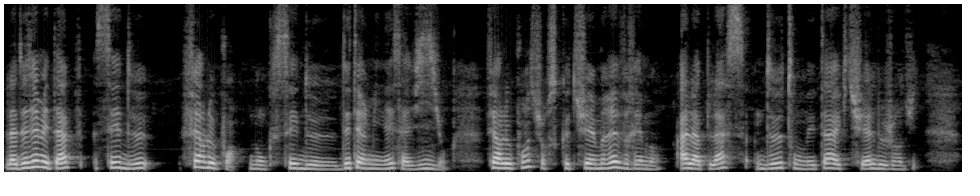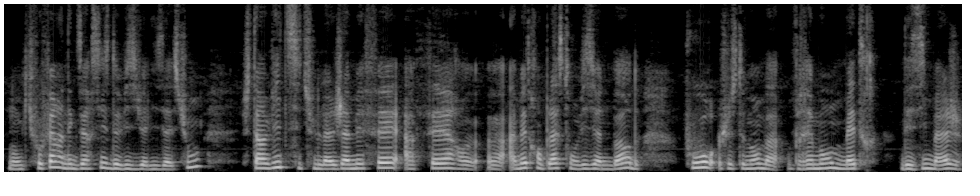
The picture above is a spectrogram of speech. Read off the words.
La deuxième étape, c'est de faire le point. Donc c'est de déterminer sa vision. Faire le point sur ce que tu aimerais vraiment à la place de ton état actuel d'aujourd'hui. Donc il faut faire un exercice de visualisation. Je t'invite, si tu ne l'as jamais fait, à faire, euh, à mettre en place ton vision board pour justement bah, vraiment mettre des images,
